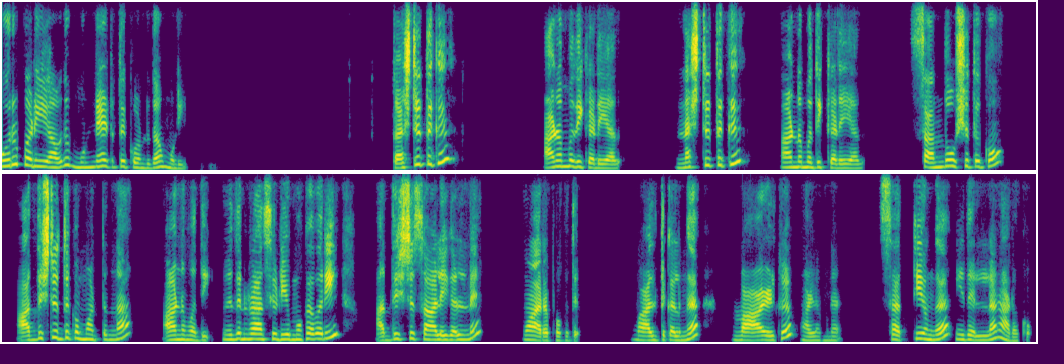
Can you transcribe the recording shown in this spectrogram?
ஒரு படியாவது முன்னேற்றத்தை கொண்டுதான் முடியும். கஷ்டத்துக்கு அனுமதி கிடையாது. நஷ்டத்துக்கு அனுமதி கிடையாது. சந்தோஷத்துக்கும் அதிர்ஷ்டத்துக்கும் மட்டும்தான் அனுமதி. மிதுன ராசியுடைய முகவரி அதிர்ஷ்டசாலிகள்னு மாறப்போகுது. வாழ்த்துக்களுங்க. வாழ்க வளம்னு சத்தியங்க இதெல்லாம் நடக்கும்.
